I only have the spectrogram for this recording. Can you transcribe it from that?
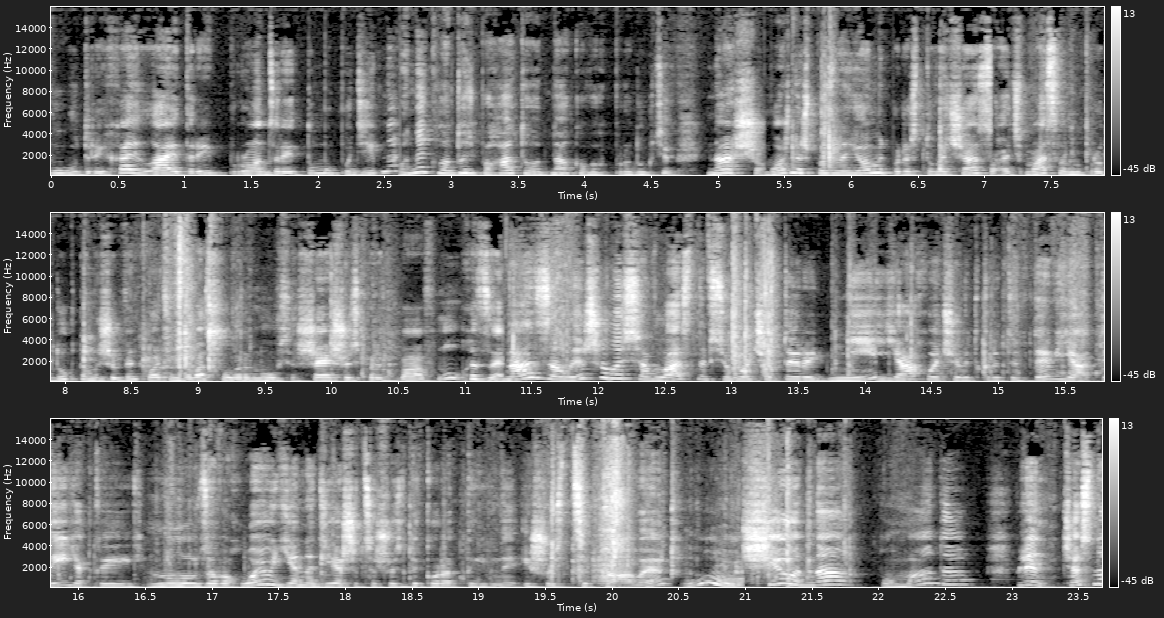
пудри, і хайлайтери, і бронзери, і тому подібне, вони кладуть багато однакових продуктів. Нащо? Можна ж познайомити користувача з багатьма своїми продуктами, щоб він потім до вас повернувся, ще щось придбав. Ну, хз. Нас залишилося власне всього 4 дні. Я хочу відкрити дев'ятий, який ну за вагою є надія, що це щось декоративне і щось цікаве. У ще одна помада. Блін, чесно,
